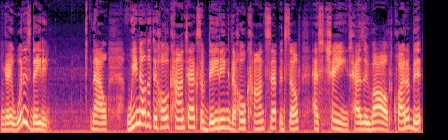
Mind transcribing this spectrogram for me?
Okay. What is dating? Now, we know that the whole context of dating, the whole concept itself has changed, has evolved quite a bit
